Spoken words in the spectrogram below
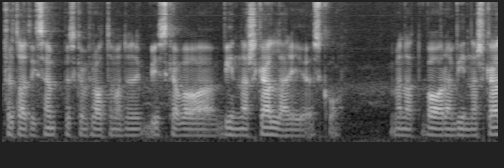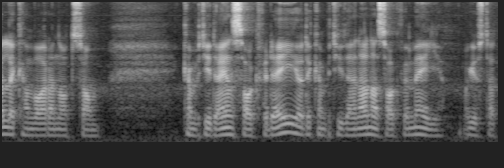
för att ta ett exempel, ska vi prata om att vi ska vara vinnarskallar i ÖSK. Men att vara en vinnarskalle kan vara något som kan betyda en sak för dig och det kan betyda en annan sak för mig. Och just att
